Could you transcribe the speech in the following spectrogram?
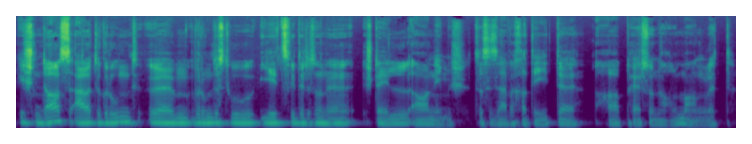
Ist denn das auch der Grund, ähm, warum du jetzt wieder so eine Stelle annimmst? Dass es einfach an dort an Personal mangelt?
